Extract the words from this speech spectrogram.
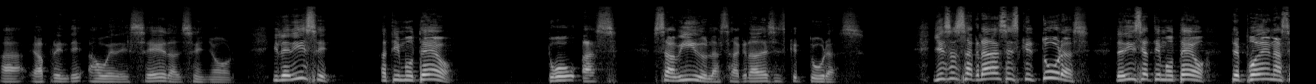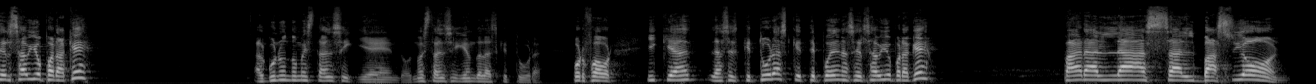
a, aprende a obedecer al Señor. Y le dice, a Timoteo, tú has sabido las sagradas escrituras. Y esas sagradas escrituras, le dice a Timoteo, te pueden hacer sabio para qué? Algunos no me están siguiendo, no están siguiendo la escritura. Por favor, y que las escrituras que te pueden hacer sabio para qué? Para la salvación.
